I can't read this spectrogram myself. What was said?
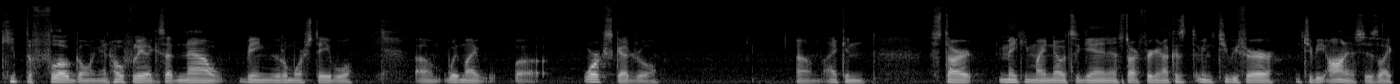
keep the flow going, and hopefully, like I said, now being a little more stable um, with my uh, work schedule, um, I can start making my notes again and start figuring out. Because I mean, to be fair, to be honest, is like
